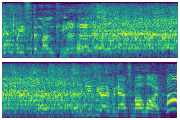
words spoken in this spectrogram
Will be for the monkey, poor little thing. um, I'm going to give you over now to my wife. Bye!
